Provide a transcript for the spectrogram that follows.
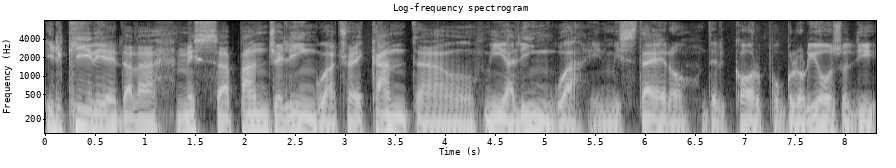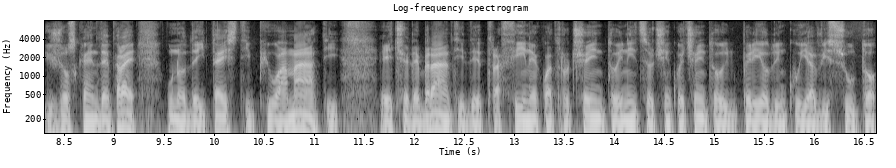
Il Kyrie dalla messa Pange Lingua, cioè canta oh, mia lingua, il mistero del corpo glorioso di Josquin Desprez, uno dei testi più amati e celebrati de, tra fine 400 e inizio 500, il periodo in cui ha vissuto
